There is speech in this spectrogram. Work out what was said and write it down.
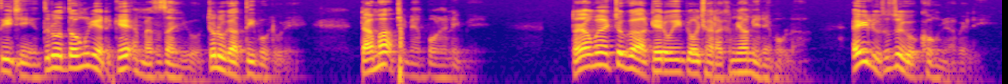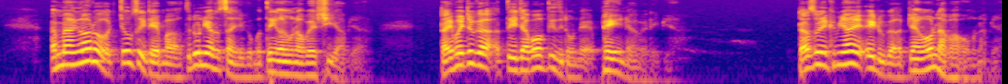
သိချင်သူတို့သုံးရဲ့တကယ်အမှန်ဆက်ဆံရေးကိုကျတို့ကသိဖို့လိုတယ်ဒဒါမှအဖြစ်မှန်ပေါ်လာလိမ့်မယ်ဒါကြောင့်မဲကျုပ်ကတေတိုကြီးပြောချတာခမည်းမြင်နေမဟုတ်လားအဲ့ဒီလူဆွဆွကိုခုံနေတာပဲလေအမှန်ကတော့ကျုပ်စိတ်ထဲမှာသူတို့နှစ်ယောက်ဆက်ဆံရေးကိုမသိအောင်လောက်ပဲရှိရဗျာဒါပေမဲ့ကျုပ်ကအသေးချာပေါက်သိသလိုနဲ့ဖိနေတာပဲလေဗျာဒါဆိုရင်ခမည်းရဲ့အဲ့လူကပြန်ကောလာပါအောင်မလားဗျာ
